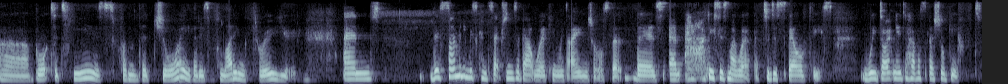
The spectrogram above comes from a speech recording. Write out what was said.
uh, brought to tears from the joy that is flooding through you. And there's so many misconceptions about working with angels that there's, and, and this is my work to dispel this. We don't need to have a special gift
